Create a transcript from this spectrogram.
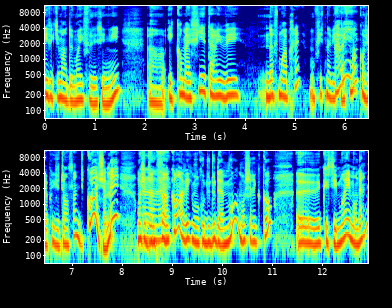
effectivement, à deux mois, il faisait ses nuits. Euh, et quand ma fille est arrivée neuf mois après. Mon fils n'avait que ah mois. Quand j'ai appris que j'étais enceinte, je dis quoi Jamais? Moi, j'ai besoin de ah cinq ans avec mon roudoudou d'amour, mon chéri Coco, euh, que c'est moi et mon dernier,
